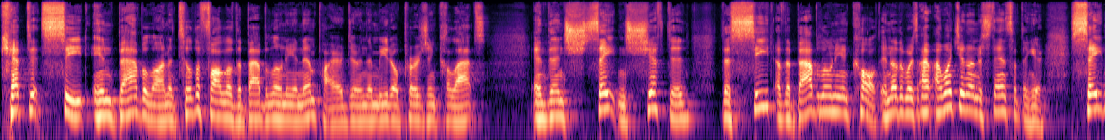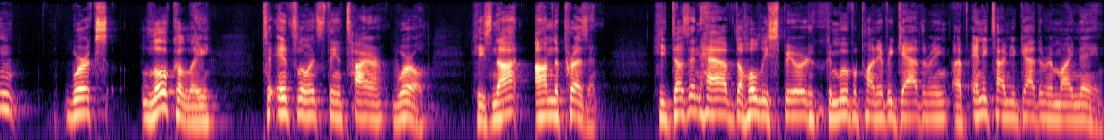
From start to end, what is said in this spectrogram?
kept its seat in Babylon until the fall of the Babylonian Empire during the Medo Persian collapse. And then Satan shifted the seat of the Babylonian cult. In other words, I, I want you to understand something here. Satan works locally to influence the entire world, he's not omnipresent. He doesn't have the Holy Spirit who can move upon every gathering of any time you gather in my name.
